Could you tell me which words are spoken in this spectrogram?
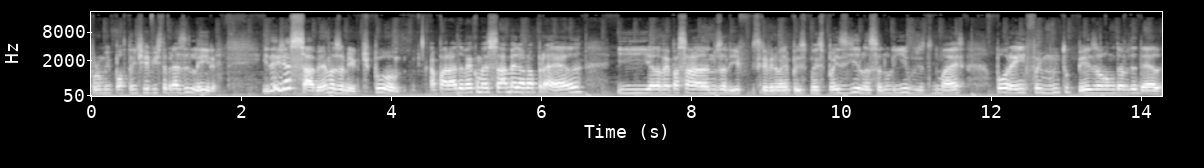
por uma importante revista brasileira. E daí já sabe, né, meus amigos? Tipo, a parada vai começar a melhorar para ela e ela vai passar anos ali escrevendo mais poesia, lançando livros e tudo mais porém foi muito peso ao longo da vida dela.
